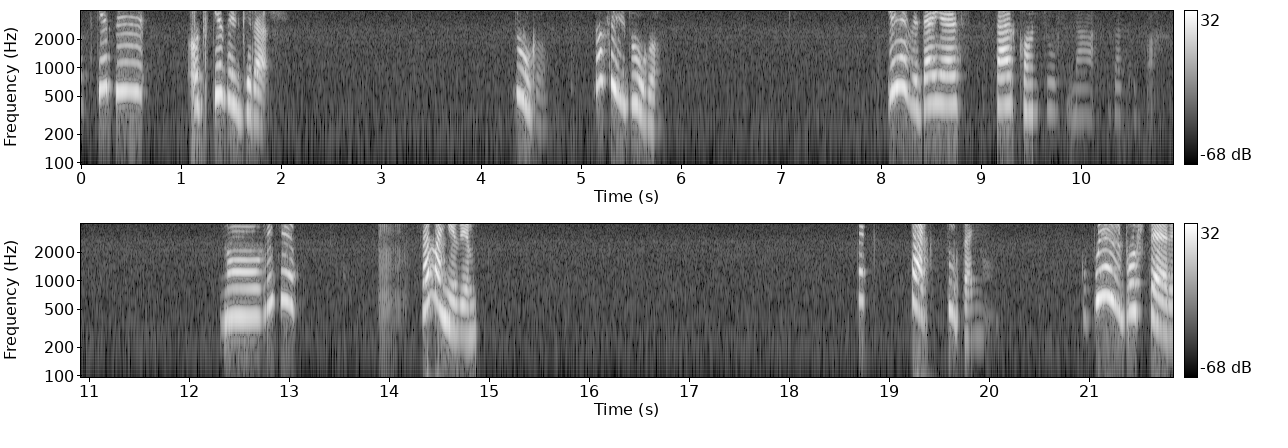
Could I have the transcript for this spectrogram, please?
Od kiedy, od kiedy grasz? Długo. Dosyć długo. Ile wydajesz star końców na zakupach? No, wiecie, sama nie wiem. Tak, tak, tutaj. Kupujesz boostery.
